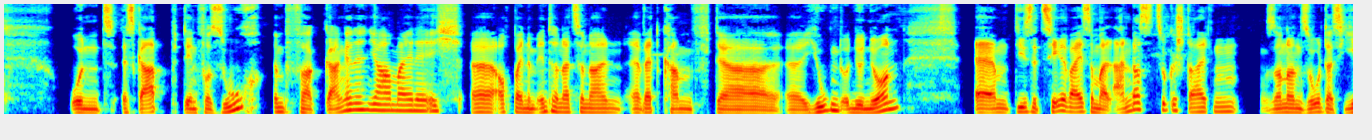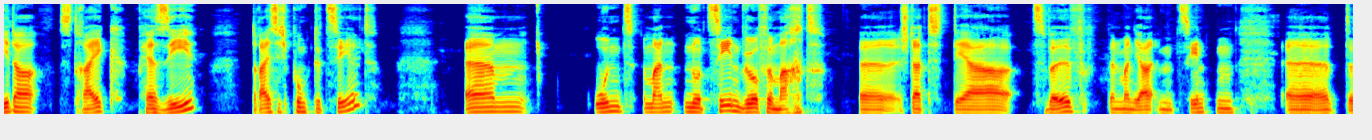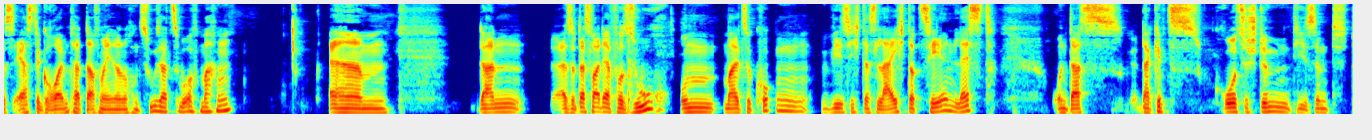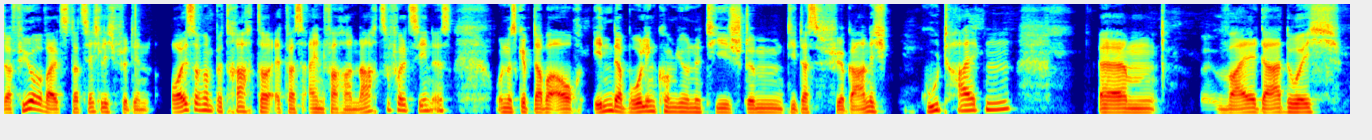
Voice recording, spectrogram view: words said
und es gab den Versuch im vergangenen Jahr, meine ich, äh, auch bei einem internationalen äh, Wettkampf der äh, Jugend und Junioren, ähm, diese Zählweise mal anders zu gestalten, sondern so, dass jeder Strike per se 30 Punkte zählt ähm, und man nur 10 Würfe macht, äh, statt der zwölf, wenn man ja im zehnten äh, das erste geräumt hat, darf man ja noch einen Zusatzwurf machen. Ähm, dann, also das war der Versuch, um mal zu gucken, wie sich das leichter zählen lässt. Und das, da gibt's große Stimmen, die sind dafür, weil es tatsächlich für den äußeren Betrachter etwas einfacher nachzuvollziehen ist. Und es gibt aber auch in der Bowling-Community Stimmen, die das für gar nicht gut halten. Ähm, weil dadurch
